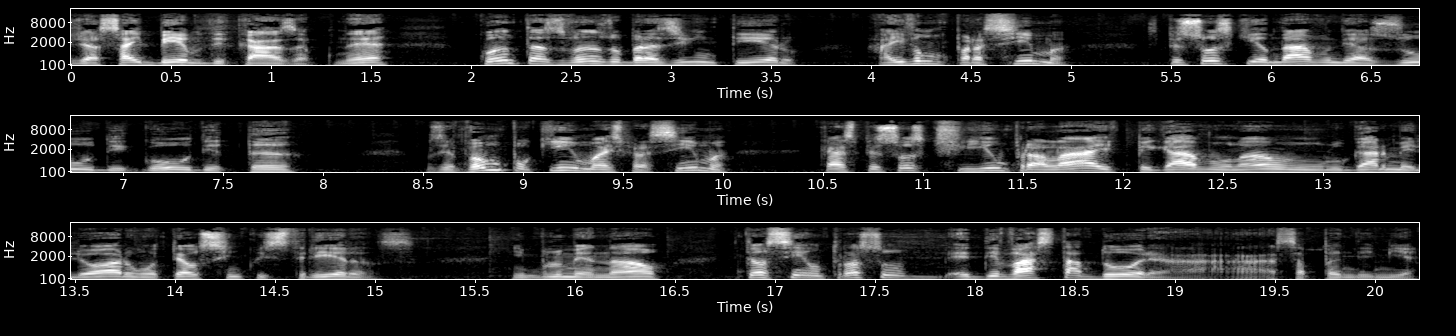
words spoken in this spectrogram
já sai bêbado de casa, né? Quantas vans do Brasil inteiro? Aí vamos para cima. As pessoas que andavam de azul, de gol, de tan. Você vamos um pouquinho mais para cima. Cara, as pessoas que iam para lá e pegavam lá um lugar melhor, um hotel cinco estrelas em Blumenau. Então assim, é um troço é devastador a- a- essa pandemia.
